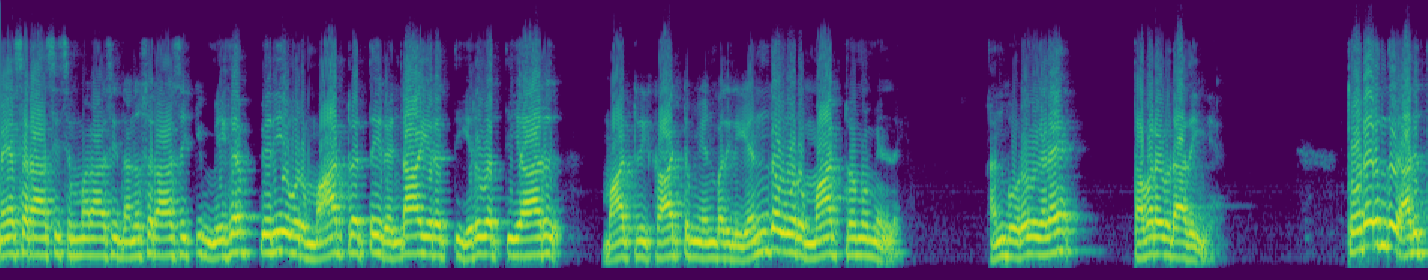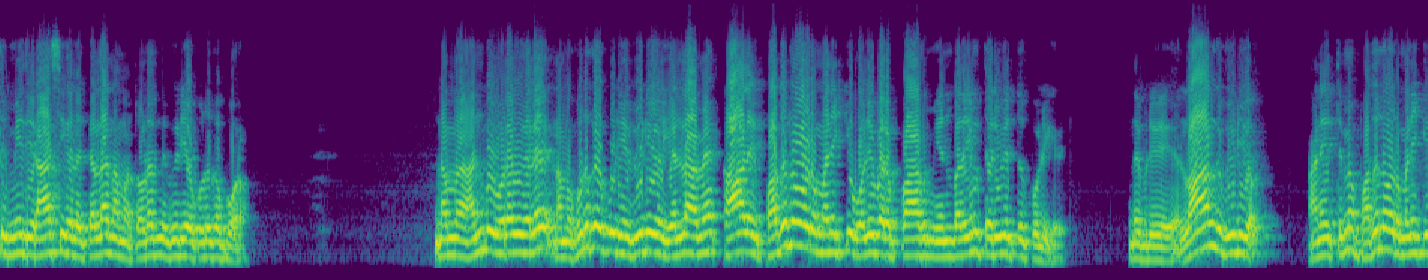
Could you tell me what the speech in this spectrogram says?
மேசராசி சிம்மராசி தனுசு ராசிக்கு மிகப்பெரிய ஒரு மாற்றத்தை ரெண்டாயிரத்தி இருபத்தி ஆறு மாற்றி காட்டும் என்பதில் எந்த ஒரு மாற்றமும் இல்லை. அன்பு உறவுகளே தவற விடாதீங்க. தொடர்ந்து அடுத்து மீதி ராசிகளுக்கெல்லாம் நம்ம தொடர்ந்து வீடியோ கொடுக்க போறோம். நம்ம அன்பு உறவுகளே நம்ம கொடுக்கக்கூடிய வீடியோ எல்லாமே காலை பதினோரு மணிக்கு ஒளிபரப்பாகும் என்பதையும் தெரிவித்துக் கொள்கிறேன். இந்த இப்படி லாங் வீடியோ அனைத்துமே பதினோரு மணிக்கு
